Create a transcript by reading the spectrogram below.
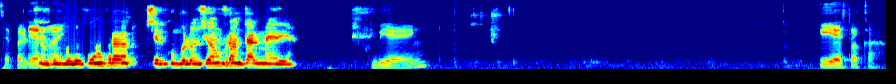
Se perdieron circunvolución, frontal media. Bien. Y esto acá.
